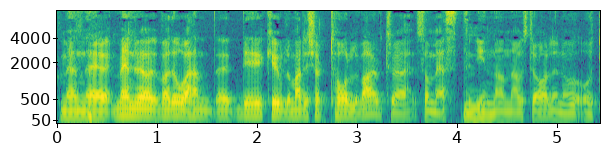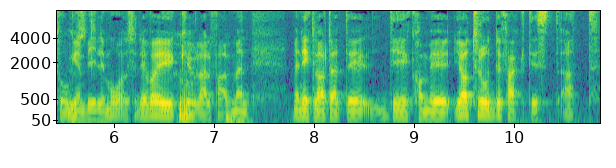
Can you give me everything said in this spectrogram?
Men, eh, men vadå, han, det är kul, de hade kört 12 varv tror jag som mest mm. innan Australien och, och tog Just. en bil i mål. Så det var ju kul mm. i alla fall. Men, men det är klart att det, det kommer, jag trodde faktiskt att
